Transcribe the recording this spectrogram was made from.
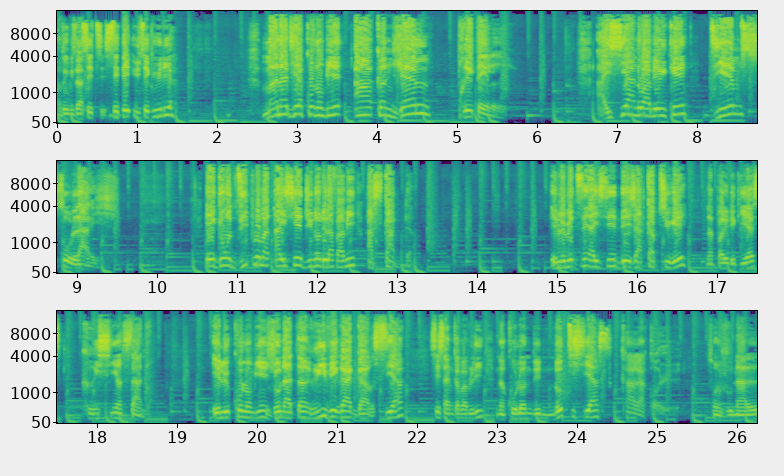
entreprise là, c'est CTU Security. Manager colombien Arcangel Pretel. Haïtiano-américain Diem Solage. Et un diplomate haïtien du nom de la famille Ascad. Et le médecin haïtien déjà capturé, n'a parlé de qui est Christian Sano. Et le Colombien Jonathan Rivera Garcia, c'est ça capable dans la colonne de Noticias Caracol, son journal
